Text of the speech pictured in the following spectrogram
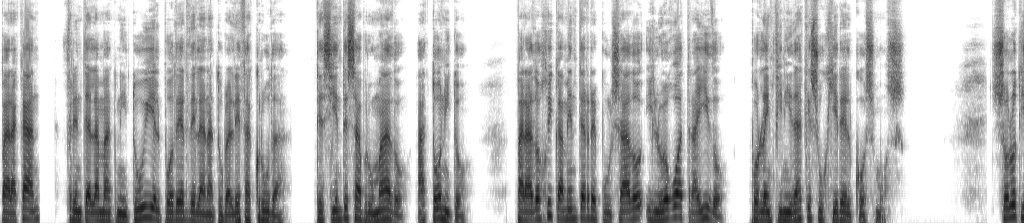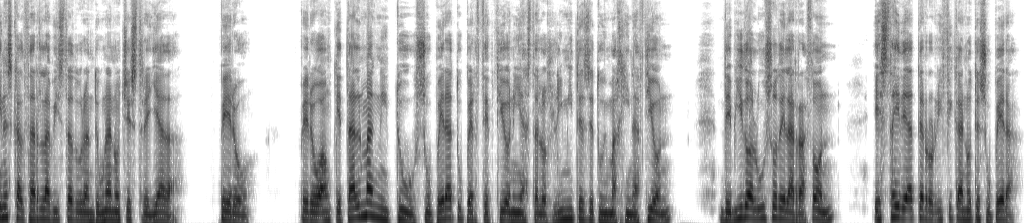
Para Kant, frente a la magnitud y el poder de la naturaleza cruda, te sientes abrumado, atónito, paradójicamente repulsado y luego atraído por la infinidad que sugiere el cosmos. Solo tienes que alzar la vista durante una noche estrellada, pero, Pero aunque tal magnitud supera tu percepción y hasta los límites de tu imaginación, debido al uso de la razón, esta idea terrorífica no te supera,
